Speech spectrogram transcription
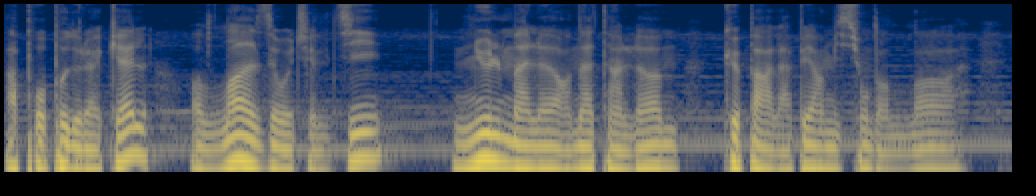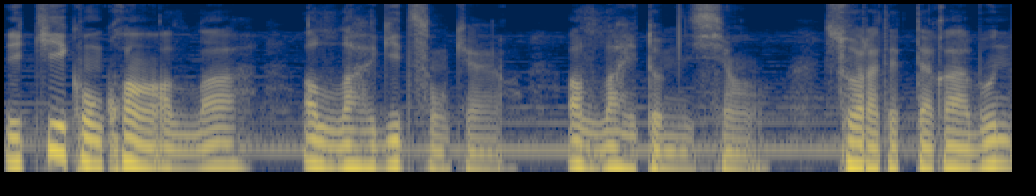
à propos de laquelle Allah dit Nul malheur n'atteint l'homme que par la permission d'Allah, et quiconque croit en Allah, Allah guide son cœur. Allah est omniscient. Surat al-Taghabun,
